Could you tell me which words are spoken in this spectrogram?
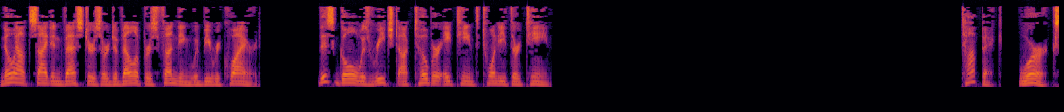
no outside investors or developers funding would be required. This goal was reached October 18, 2013. Works.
